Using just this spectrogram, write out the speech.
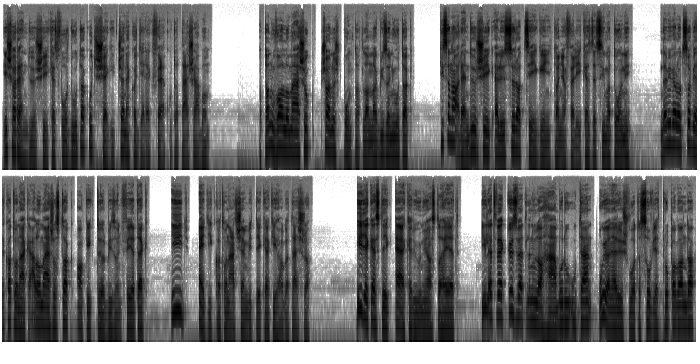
és a rendőrséghez fordultak, hogy segítsenek a gyerek felkutatásában. A tanúvallomások sajnos pontatlannak bizonyultak, hiszen a rendőrség először a cégény tanya felé kezdett szimatolni, de mivel ott szovjet katonák állomásoztak, akiktől bizony féltek, így egyik katonát sem vitték el kihallgatásra. Igyekezték elkerülni azt a helyet, illetve közvetlenül a háború után olyan erős volt a szovjet propaganda,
